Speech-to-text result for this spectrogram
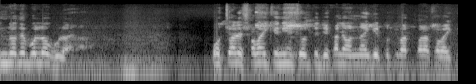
ইন্দ্রদেব বললেও ভুল হয় না। ও চলে সবাইকে নিয়ে চলতে, যেখানে অন্যায় গিয়ে প্রতিবাদ করা সবাইকে।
